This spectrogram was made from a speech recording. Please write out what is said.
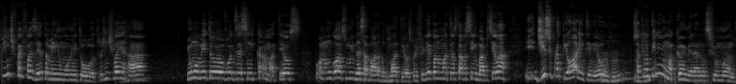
a gente vai fazer também em um momento ou outro. A gente vai errar. Em um momento eu vou dizer assim, cara, Matheus, pô, não gosto muito dessa barba do Matheus. Preferia quando o Matheus estava sem barba, sei lá. E disso pra pior, entendeu? Só que não tem nenhuma câmera nos filmando.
